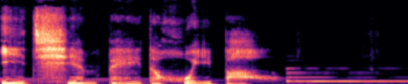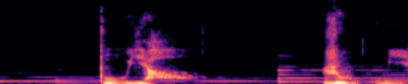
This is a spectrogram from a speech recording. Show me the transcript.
一千倍的回报。不要入眠。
